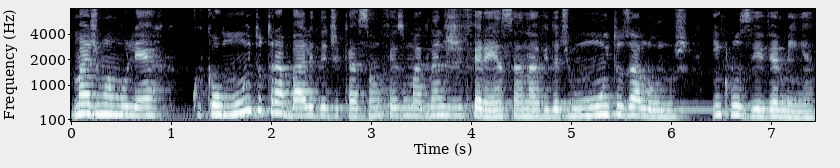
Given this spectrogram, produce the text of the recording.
mas de uma mulher que com muito trabalho e dedicação fez uma grande diferença na vida de muitos alunos, inclusive a minha.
